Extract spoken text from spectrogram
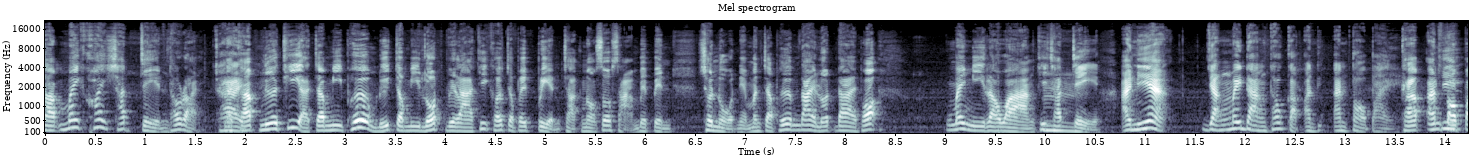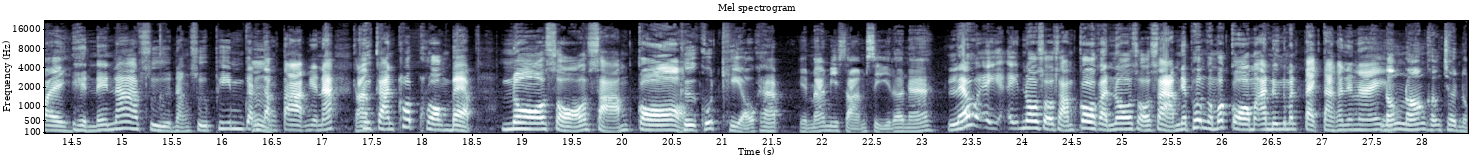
จะไม่ค่อยชัดเจนเท่าไหร่ใช่นะครับเนื้อที่อาจจะมีเพิ่มหรือจะมีลดเวลาที่เขาจะไปเปลี่ยนจากนอโซสามไปเป็นโฉนดเนี่ยมันจะเพิ่มได้ลดได้ เพราะไม่มีระวางที่ชัดเจนำอันเนี้ยยังไม่ดังเท่ากับอันอันต่อไปครับ อันต่อไปที่เห็นในหน้าสื่อหนังสือพิมพ์กันอืมต่าง ๆ เนี่ยนะครับคือการครอบครองแบบนสสามกคือคุดเขียวครับ เห็นไหมมีสามสีแล้วนะ แล้วไอ้ไอ้นสสามกกับนสสามเนี่ยเพิ่มคำว่ากมาอันนึงมันแตกต่างกันยังไง น้องๆของโฉน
